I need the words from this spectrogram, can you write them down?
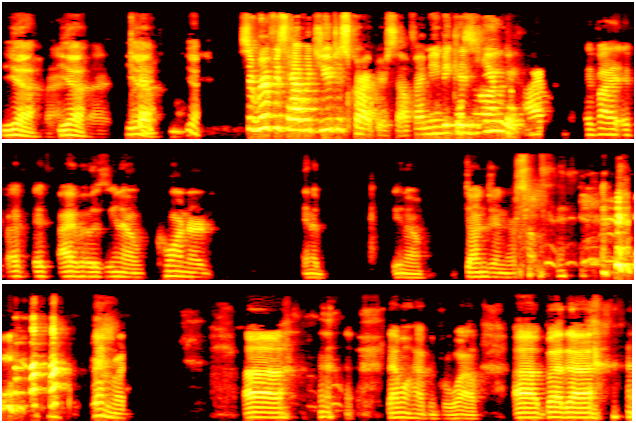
Yeah, Right, yeah, right. yeah. So, Rufus, how would you describe yourself? I mean, because Well, you, I- if I if I if I was you know cornered in a you know dungeon or something, then. Uh, that won't happen for a while. Uh, but uh,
